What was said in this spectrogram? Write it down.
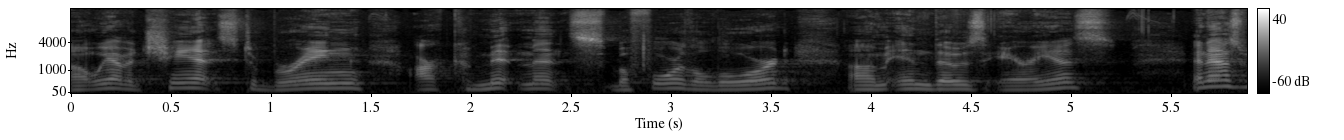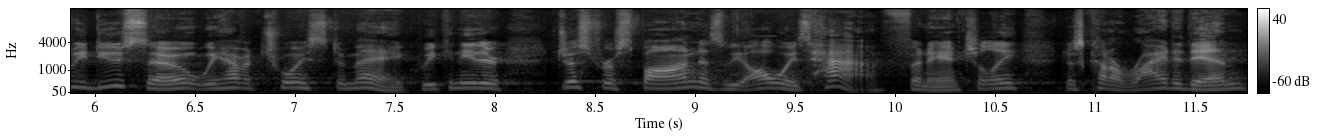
Uh, we have a chance to bring our commitments before the Lord um, in those areas. And as we do so, we have a choice to make. We can either just respond as we always have financially, just kind of write it in,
